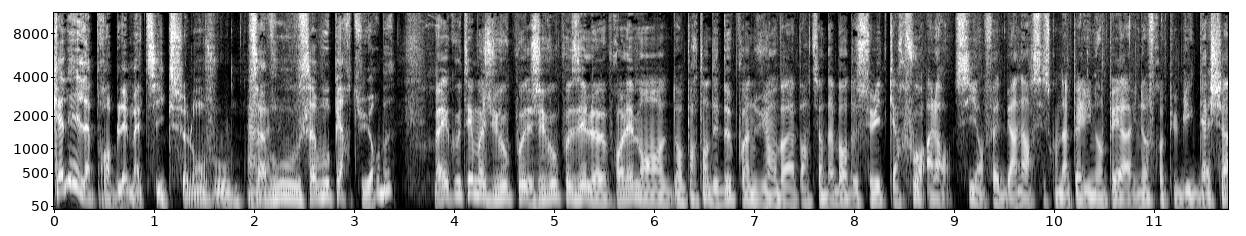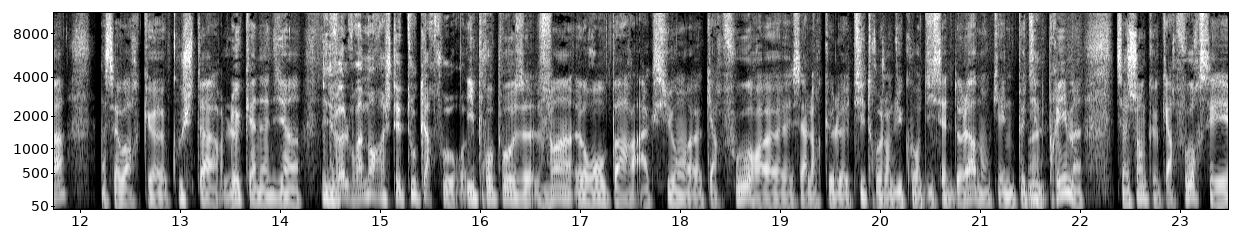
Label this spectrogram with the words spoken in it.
Quelle est la problématique selon vous? Ah Ça vous ça vous perturbe? Bah écoutez, moi je vais vous je vais vous poser le problème en, en partant des deux points de vue. On va partir d'abord de celui de Carrefour. Alors si en fait Bernard, c'est ce qu'on appelle une OPA, une offre publique d'achat, à savoir que Couchetard, le Canadien, ils veulent vraiment racheter tout Carrefour. Ils proposent 20 euros par action euh, Carrefour, euh, alors que le titre aujourd'hui court 17 dollars, donc il y a une petite prime, sachant que Carrefour c'est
